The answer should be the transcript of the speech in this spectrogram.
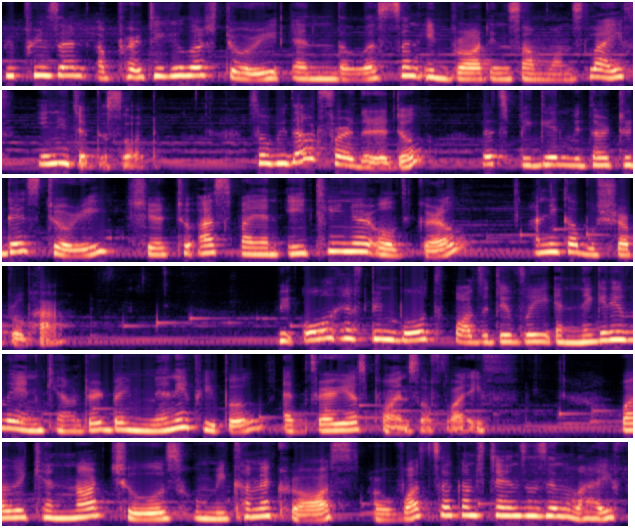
we present a particular story and the lesson it brought in someone's life in each episode. So, without further ado, let's begin with our today's story shared to us by an 18 year old girl, Anika Bushra Prova. We all have been both positively and negatively encountered by many people at various points of life. While we cannot choose whom we come across or what circumstances in life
